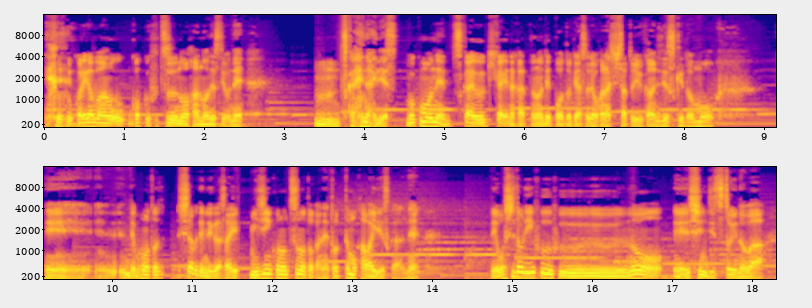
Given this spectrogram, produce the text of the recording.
これがまあ、ごく普通の反応ですよね。うん、使えないです。僕もね、使う機会なかったので、ポッドキャストでお話ししたという感じですけども、えー、でも本当調べてみてください。ミジンコの角とかね、とっても可愛いですからね。で、おしどり夫婦の、えー、真実というのは、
